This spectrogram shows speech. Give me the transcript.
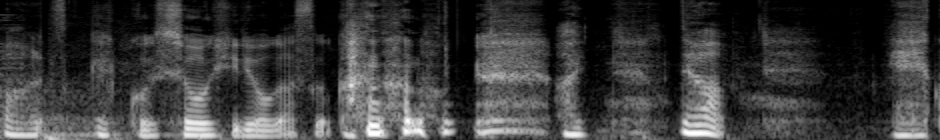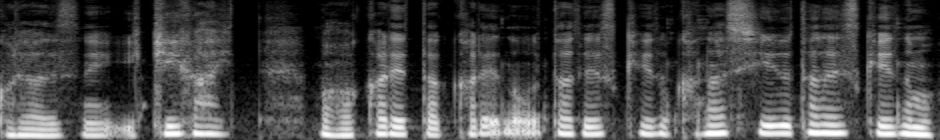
あ結構消費量がすごかったの。はい、では、えー、これはですね生きがい、まあ、別れた彼の歌ですけれど悲しい歌ですけれども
